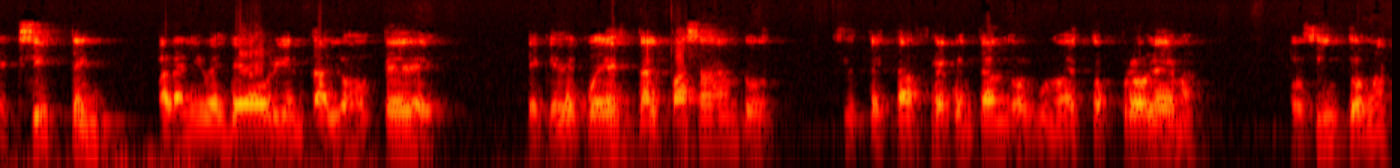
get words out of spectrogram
existen para nivel de orientarlos a ustedes de qué le puede estar pasando si usted está frecuentando alguno de estos problemas o síntomas,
